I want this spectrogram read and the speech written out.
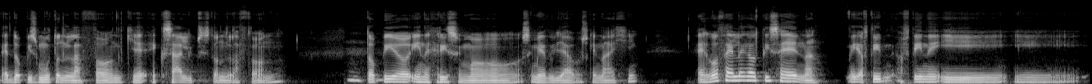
εντοπισμού των λαθών και εξάλληψης των λαθων το οποίο είναι χρήσιμο σε μια δουλειά όπως και να έχει. Εγώ θα έλεγα ότι είσαι ένα. Αυτή, αυτή είναι η, η,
